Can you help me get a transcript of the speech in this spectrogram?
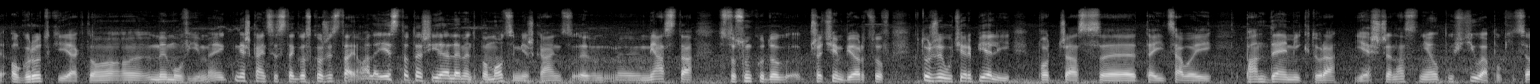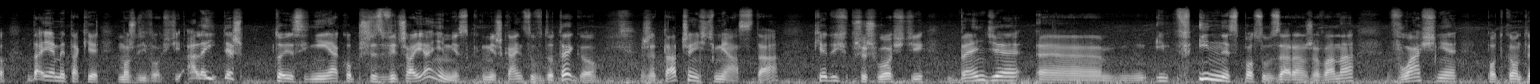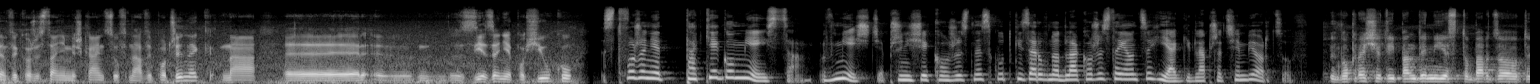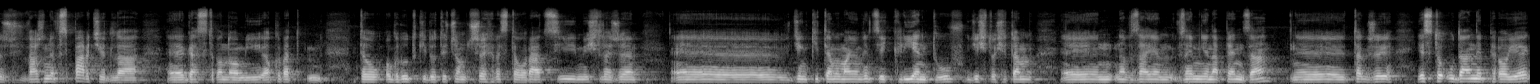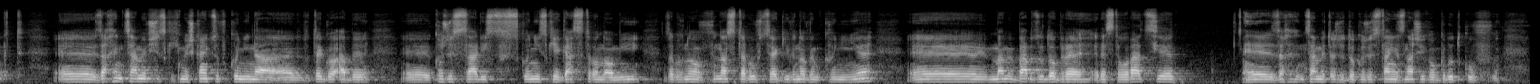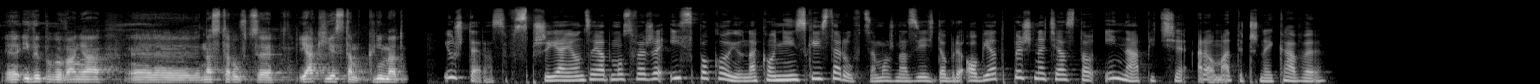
ogródki, jak to e, my mówimy. Mieszkańcy z tego skorzystają, ale jest to też i element pomocy mieszkańców e, miasta w stosunku do przedsiębiorców, którzy ucierpieli podczas e, tej całej pandemii, która jeszcze nas nie opuściła póki co. Dajemy takie możliwości, ale i też to jest niejako przyzwyczajanie mies- mieszkańców do tego, że ta część miasta kiedyś w przyszłości będzie w inny sposób zaaranżowana właśnie pod kątem wykorzystania mieszkańców na wypoczynek, na e, e, zjedzenie posiłku. Stworzenie takiego miejsca w mieście przyniesie korzystne skutki zarówno dla korzystających, jak i dla przedsiębiorców. W okresie tej pandemii jest to bardzo też ważne wsparcie dla e, gastronomii. Akurat m, te ogródki dotyczą trzech restauracji. Myślę, że e, dzięki temu mają więcej klientów. Gdzieś to się tam e, nawzajem, wzajemnie napędza. Także jest to udany projekt. E, Zachęcamy wszystkich mieszkańców Konina e, do tego, aby e, korzystali z, konińskiej gastronomii, zarówno na Starówce, jak i w Nowym Koninie. Mamy bardzo dobre restauracje, Zachęcamy też do korzystania z naszych ogródków i wypróbowania na Starówce, jaki jest tam klimat. Już teraz w sprzyjającej atmosferze i spokoju na konińskiej starówce można zjeść dobry obiad, pyszne ciasto i napić się aromatycznej kawy.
